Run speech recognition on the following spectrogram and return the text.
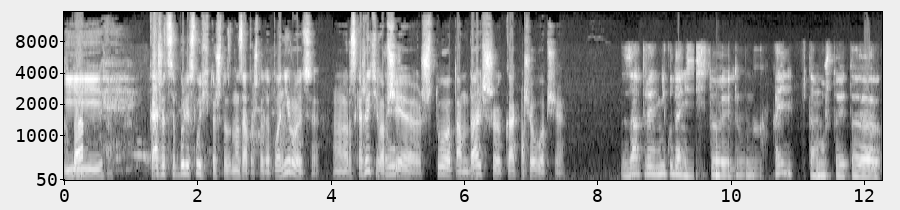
И кажется, были слухи, то, что на завтра что-то планируется. Э, Расскажите вообще, что там дальше, как, что вообще? Завтра никуда не стоит выходить, потому что это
